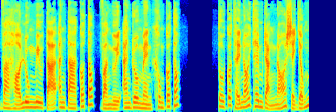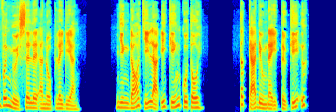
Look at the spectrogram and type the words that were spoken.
Và họ luôn miêu tả anh ta có tóc và người Andromen không có tóc. Tôi có thể nói thêm rằng nó sẽ giống với người Seleanopladian. Nhưng đó chỉ là ý kiến của tôi. Tất cả điều này từ ký ức.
